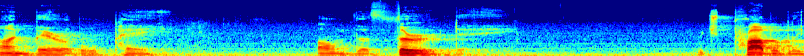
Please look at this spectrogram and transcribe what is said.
unbearable pain on the third probably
